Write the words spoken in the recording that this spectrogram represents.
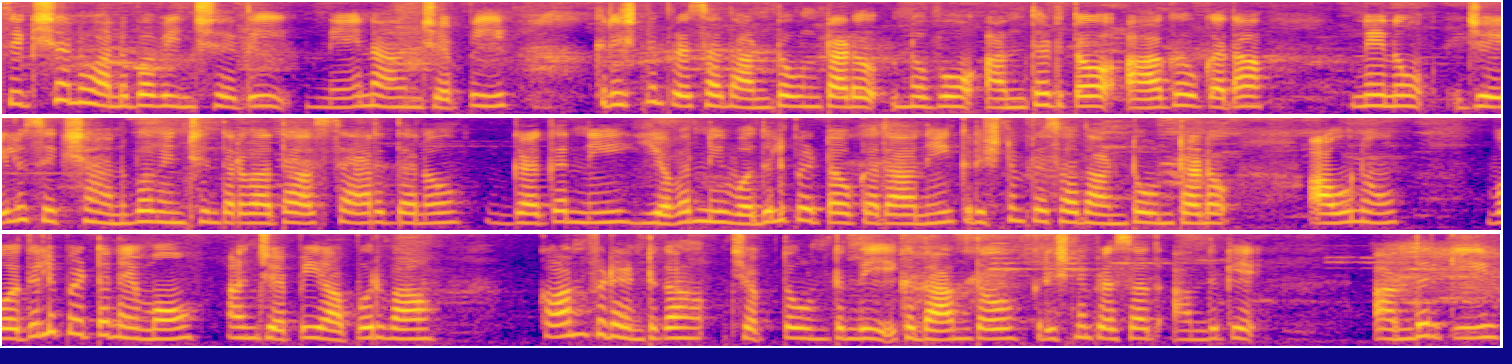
శిక్షను అనుభవించేది నేనా అని చెప్పి కృష్ణప్రసాద్ అంటూ ఉంటాడు. నువ్వు అంతటితో ఆగవు కదా. నేను జైలు శిక్ష అనుభవించిన తర్వాత శారదను గగన్ని ఎవరిని వదిలిపెట్టావు కదా అని కృష్ణప్రసాద్ అంటూ ఉంటాడు. అవును వదిలిపెట్టనేమో అని చెప్పి అపూర్వ కాన్ఫిడెంట్గా చెప్తూ ఉంటుంది. ఇక దాంతో కృష్ణప్రసాద్ అందుకే అందరికీ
